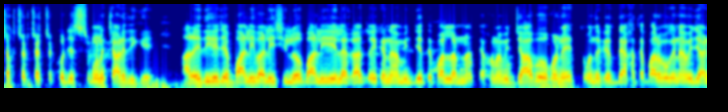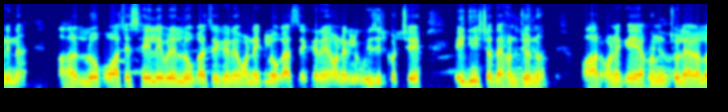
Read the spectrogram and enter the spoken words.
চকচক চকচক করছে মানে চারিদিকে। আর এদিকে যে বালি বালি ছিল বালি এলাকা তো এখানে আমি যেতে পারলাম না এখন আমি যাব ওখানে তোমাদেরকে দেখাতে পারব কিনা আমি জানি না। আর লোকও আছে সেই লেভেলের লোক আছে এখানে অনেক লোক আছে এখানে অনেক লোক ভিজিট করছে এই জিনিসটা দেখার জন্য। আর অনেকে এখন চলে গেল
